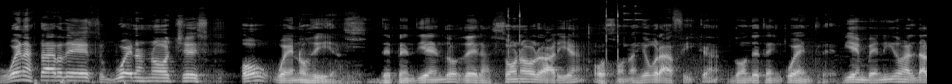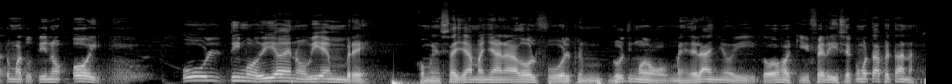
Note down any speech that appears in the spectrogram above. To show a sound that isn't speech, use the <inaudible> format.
Buenas tardes, buenas noches o buenos días, dependiendo de la zona horaria o zona geográfica donde te encuentres. Bienvenidos al Dato Matutino hoy, último día de noviembre. Comienza ya mañana, Adolfo, el, el último mes del año y todos aquí felices. ¿Cómo estás, Petana?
